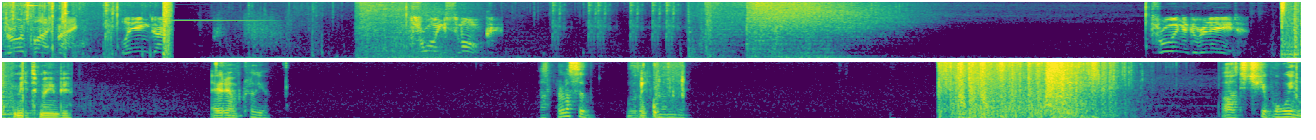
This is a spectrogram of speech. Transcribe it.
Throwing flashbang. Laying down. Throwing smoke. Mid maybe. 에이렘 클리어. 아, 플러스 무섭긴 한데. 아, 뒤치기 보고 있네.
